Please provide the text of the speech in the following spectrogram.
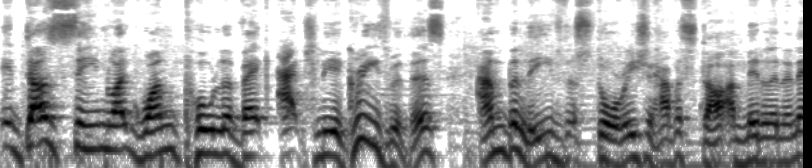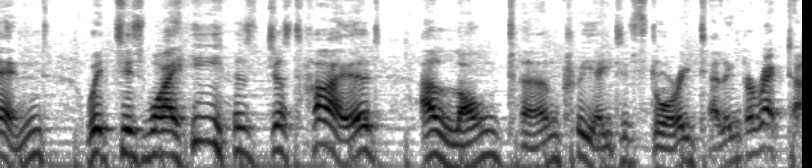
it does seem like one Paul Levesque actually agrees with us and believes that stories should have a start, a middle, and an end, which is why he has just hired a long term creative storytelling director.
